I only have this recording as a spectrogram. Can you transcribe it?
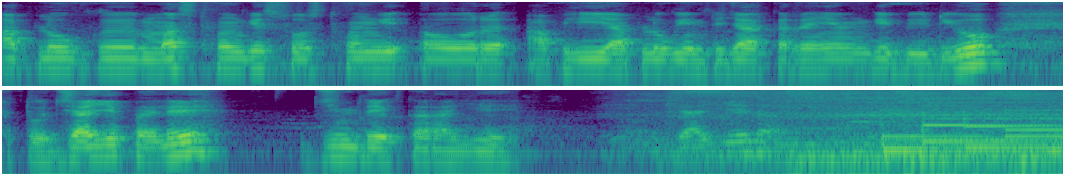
आप लोग मस्त होंगे, स्वस्थ होंगे और अभी आप लोग इंतज़ार कर रहे होंगे वीडियो। तो जाइए पहले जिम देख कर आइए। जाइए ना।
